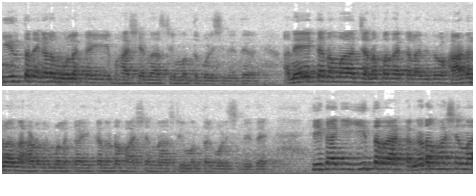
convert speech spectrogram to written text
ಕೀರ್ತನೆಗಳ ಮೂಲಕ ಈ ಭಾಷೆಯನ್ನ ಶ್ರೀಮಂತಗೊಳಿಸಿದೆ ಅನೇಕ ನಮ್ಮ ಜನಪದ ಕಲಾವಿದರು ಹಾಡುಗಳನ್ನ ಹಾಡೋದ್ರ ಮೂಲಕ ಈ ಕನ್ನಡ ಭಾಷೆಯನ್ನ ಶ್ರೀಮಂತಗೊಳಿಸಿದೆ ಹೀಗಾಗಿ ಈ ತರ ಕನ್ನಡ ಭಾಷೆನ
